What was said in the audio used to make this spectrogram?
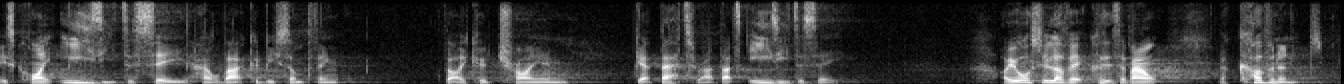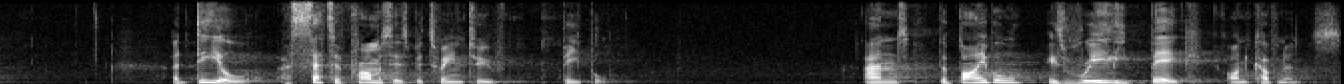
is quite easy to see how that could be something that I could try and get better at. That's easy to see. I also love it because it's about a covenant, a deal, a set of promises between two people. And the Bible is really big on covenants.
